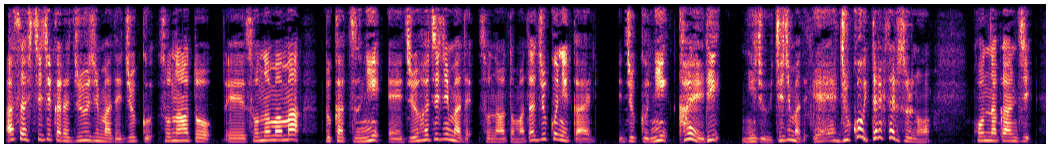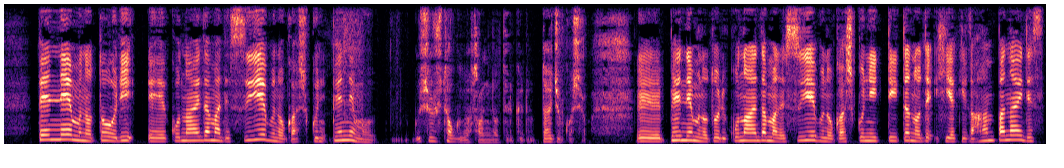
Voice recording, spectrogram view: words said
朝7時から10時まで塾、その後、えーそのまま部活に、えー18時まで、その後また塾に帰り、塾に帰り、21時まで。えー、塾行ったり来たりするの？こんな感じ。ペンネームの通り、えーこの間まで水泳部の合宿に、ペンネーム、シュシュタグヤさんになってるけど、大丈夫かしら？えーペンネームの通り、この間まで水泳部の合宿に行っていたので、日焼けが半端ないです。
